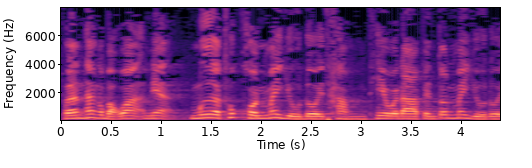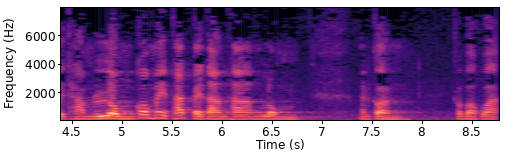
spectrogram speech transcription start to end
เพราะฉะนั้นท่านก็บอกว่าเนี่ยเมื่อทุกคนไม่อยู่โดยธรรมเทวดาเป็นต้นไม่อยู่โดยธรรมลมก็ไม่พัดไปตามทางลมมันก่อนก็บอกว่า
